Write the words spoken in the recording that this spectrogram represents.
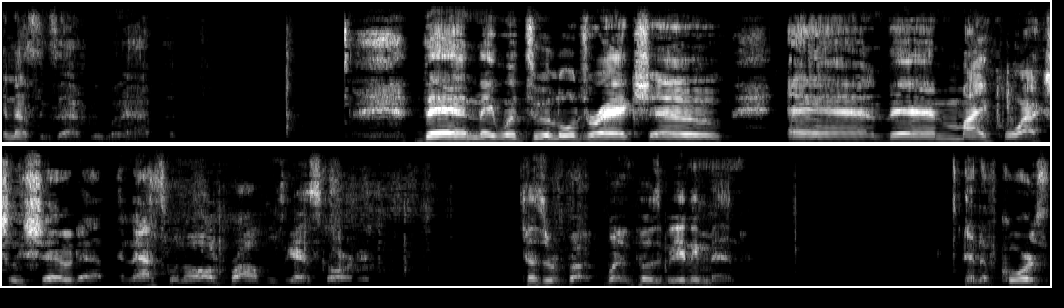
And that's exactly what happened. Then they went to a little drag show, and then Michael actually showed up, and that's when all the problems got started. Because there wasn't supposed to be any men. And of course,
